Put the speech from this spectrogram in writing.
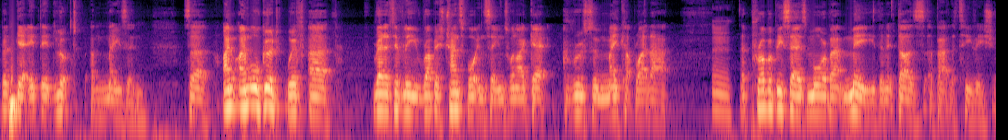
But yeah, it, it looked amazing. So I'm I'm all good with uh, relatively rubbish transporting scenes when I get gruesome makeup like that. Mm. That probably says more about me than it does about the TV show.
